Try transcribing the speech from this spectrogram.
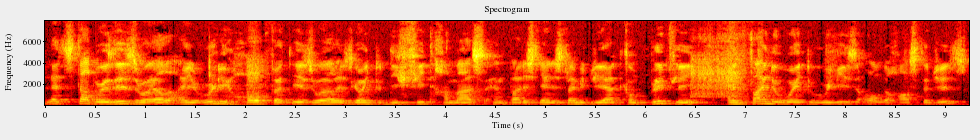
Let's start with Israel. I really hope that Israel is going to defeat Hamas and Palestinian Islamic Jihad completely and find a way to release all the hostages.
